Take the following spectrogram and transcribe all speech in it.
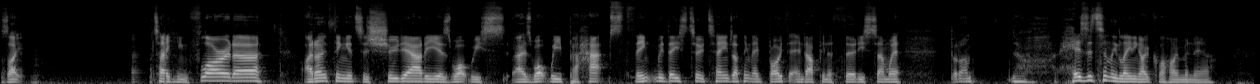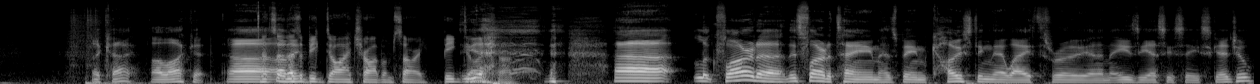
was like taking Florida. I don't think it's as shootouty as what we as what we perhaps think with these two teams. I think they both end up in the 30s somewhere, but I'm oh, hesitantly leaning Oklahoma now. Okay, I like it. Uh, That's a, that's mean- a big diatribe. I'm sorry, big Yeah. diatribe. Uh, look, Florida. This Florida team has been coasting their way through an easy SEC schedule,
